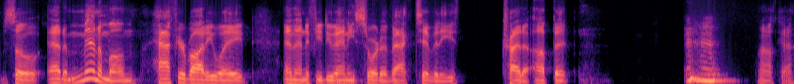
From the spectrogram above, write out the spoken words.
so at a minimum half your body weight and then if you do any sort of activity try to up it. Mm-hmm. okay.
